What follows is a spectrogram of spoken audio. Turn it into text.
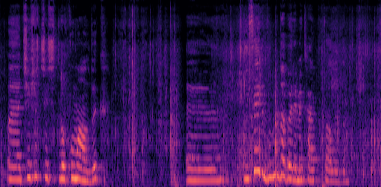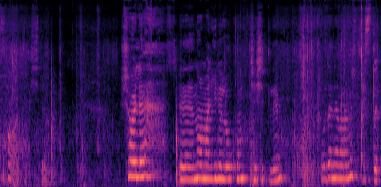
Ee, çeşit çeşit lokum aldık. Ee, bilseydim bunu da böyle metal kutu alırdım. Salaklık işte. Şöyle e, normal yine lokum çeşitli. Burada ne varmış? Fıstık.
